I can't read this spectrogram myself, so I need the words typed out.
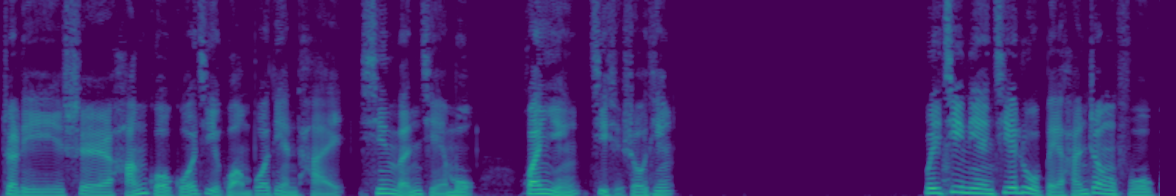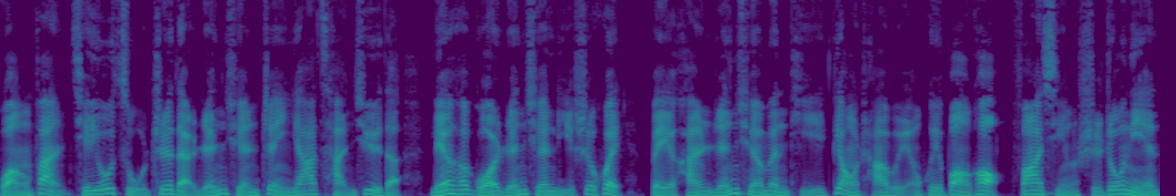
这里是韩国国际广播电台新闻节目，欢迎继续收听。为纪念揭露北韩政府广泛且有组织的人权镇压惨剧的联合国人权理事会北韩人权问题调查委员会报告发行十周年，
